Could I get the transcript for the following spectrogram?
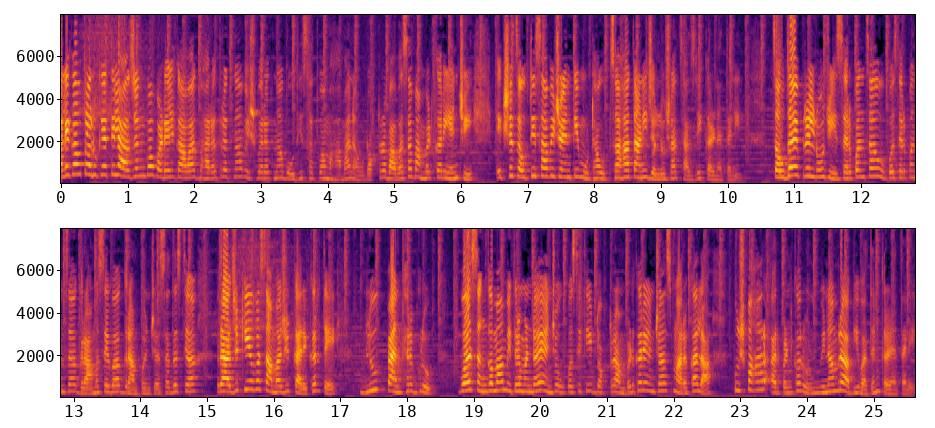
मालेगाव तालुक्यातील आजंगबा वडेल गावात भारतरत्न विश्वरत्न बोधिसत्व महामानव डॉक्टर बाबासाहेब आंबेडकर यांची एकशे चौतीसावी जयंती मोठ्या उत्साहात आणि जल्लोषात साजरी करण्यात आली. चौदा एप्रिल रोजी सरपंच उपसरपंच ग्रामसेवक ग्रामपंचायत सदस्य राजकीय व सामाजिक कार्यकर्ते ब्लू पॅन्थर ग्रुप व संगमा मित्रमंडळ यांच्या उपस्थितीत डॉक्टर आंबेडकर यांच्या स्मारकाला पुष्पहार अर्पण करून विनम्र अभिवादन करण्यात आले.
